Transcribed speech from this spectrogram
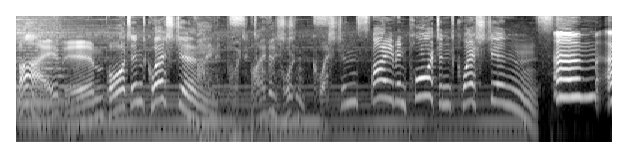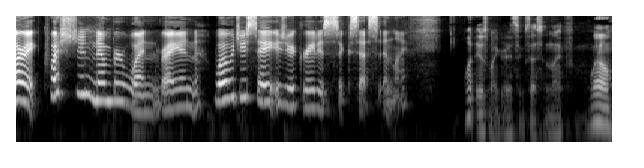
Five important questions. Five important questions? Five important questions. Um, all right. Question number one, Brian. What would you say is your greatest success in life? What is my greatest success in life? Well,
